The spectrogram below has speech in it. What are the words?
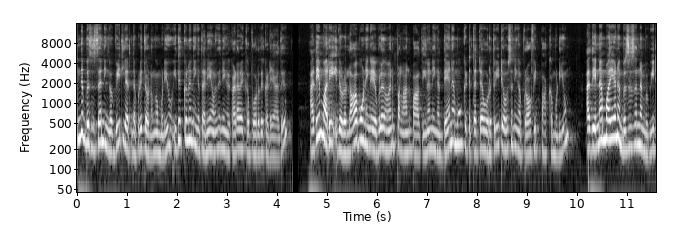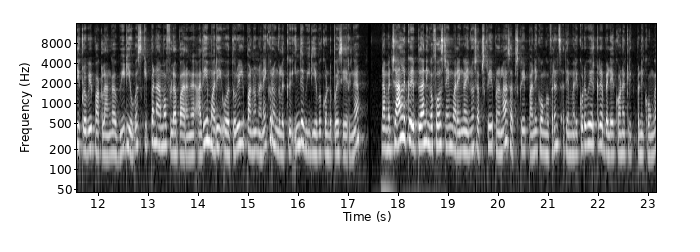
இந்த பிஸ்னஸை நீங்கள் வீட்டில் இருந்தபடி தொடங்க முடியும். இதுக்குன்னு நீங்கள் தனியாக வந்து நீங்கள் கடை வைக்க போகிறது கிடையாது. அதே மாதிரி இதோட லாபம் நீங்கள் எவ்வளோ ஏர்ன் பண்ணலான்னு பார்த்தீங்கன்னா நீங்கள் தினமும் கிட்டத்தட்ட ஒரு த்ரீ தௌசண்ட் நீங்கள் ப்ராஃபிட் பார்க்க முடியும். அது என்ன மாதிரியான பிஸ்னஸ் நம்ம வீடியோக்குள்ளே போய் பார்க்கலாங்க. வீடியோவை ஸ்கிப் பண்ணாமல் ஃபுல்லாக பாருங்கள் அதே மாதிரி ஒரு தொழில் பண்ணணும்னு நினைக்கிறவங்களுக்கு இந்த வீடியோவை கொண்டு போய் சேருங்க. நம்ம சேனலுக்கு இப்போ தான் நீங்கள் ஃபர்ஸ்ட் டைம் வரீங்க இன்னும் சப்ஸ்கிரைப் பண்ணலாம் சப்ஸ்கிரைப் பண்ணிக்கோங்க ஃப்ரெண்ட்ஸ் அதே மாதிரி கூடவே இருக்கிற பெலேக்கானை கிளிக் பண்ணிக்கோங்க.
